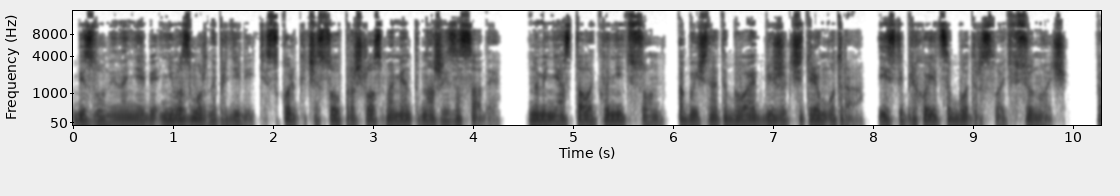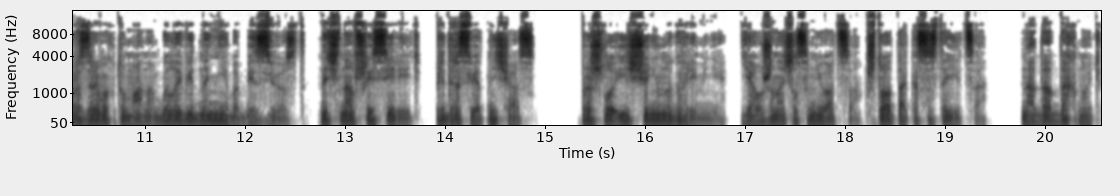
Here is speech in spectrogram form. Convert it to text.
Без луны на небе невозможно определить, сколько часов прошло с момента нашей засады. Но меня стало клонить в сон. Обычно это бывает ближе к четырем утра, если приходится бодрствовать всю ночь. В разрывах тумана было видно небо без звезд, начинавшее сереть, предрассветный час. Прошло еще немного времени. Я уже начал сомневаться, что атака состоится. Надо отдохнуть,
